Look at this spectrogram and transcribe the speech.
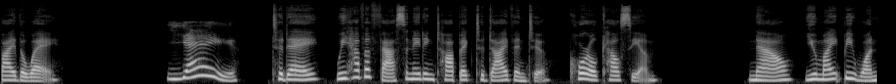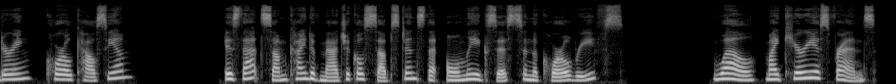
by the way. Yay! Today, we have a fascinating topic to dive into coral calcium. Now, you might be wondering coral calcium? Is that some kind of magical substance that only exists in the coral reefs? Well, my curious friends,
